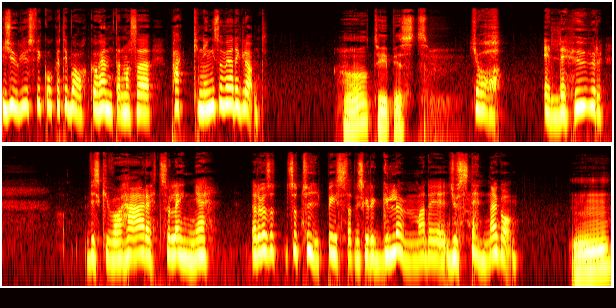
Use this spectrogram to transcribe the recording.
Julius fick åka tillbaka och hämta en massa packning som vi hade glömt. Ja, typiskt. Ja, eller hur? Vi skulle vara här rätt så länge. Det var så, så typiskt att vi skulle glömma det just denna gång. Mm,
